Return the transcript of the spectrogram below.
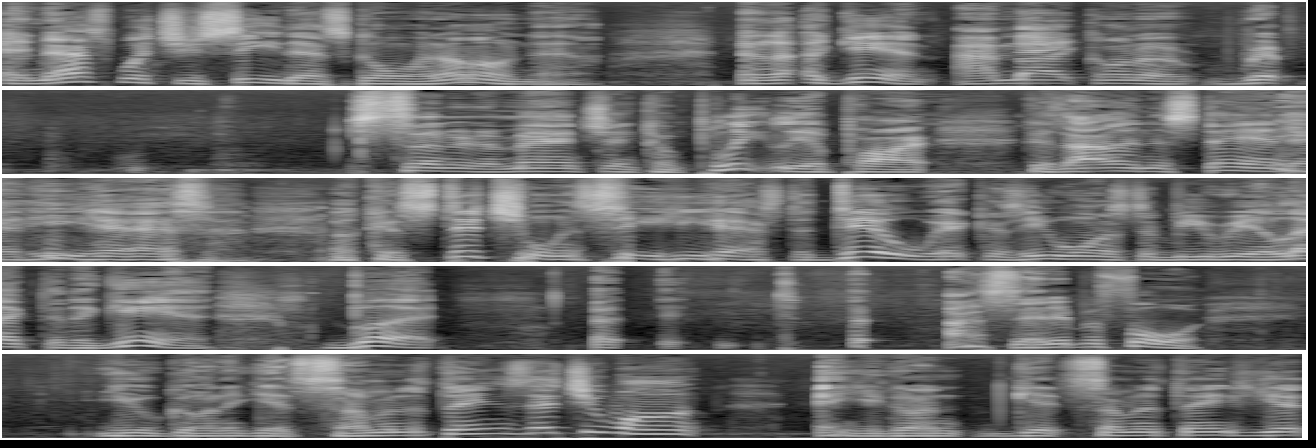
And that's what you see that's going on now. And again, I'm not going to rip Senator Manchin completely apart because I understand that he has a constituency he has to deal with because he wants to be reelected again. But uh, I said it before you're going to get some of the things that you want, and you're going to get some of the things you,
